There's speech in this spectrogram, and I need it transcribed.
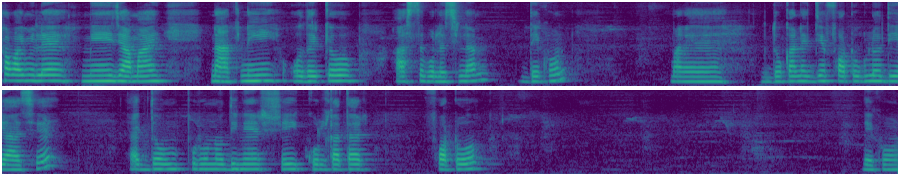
সবাই মিলে মেয়ে, জামাই, নাতনি ওদেরকেও আসতে বলেছিলাম। দেখুন মানে দোকানের যে ফটোগুলো দেওয়া আছে, একদম পুরোনো দিনের সেই কলকাতার ফটো। দেখুন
